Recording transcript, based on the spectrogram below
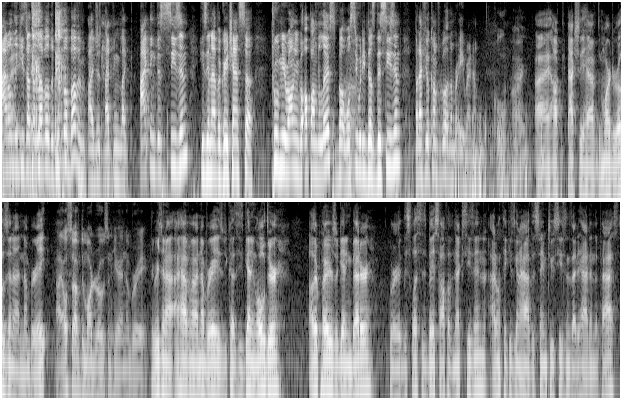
I I don't think he's at the level of the people above him. I just, I think like, I think this season he's gonna have a great chance to prove me wrong and go up on the list. But we'll Uh-huh. see what he does this season. But I feel comfortable at number eight right now. Cool. All right. I actually have DeMar DeRozan at number eight. I also have DeMar DeRozan here at number eight. The reason I, I have him at number eight is because he's getting older. Other players are getting better. Where this list is based off of next season, I don't think he's gonna have the same two seasons that he had in the past.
